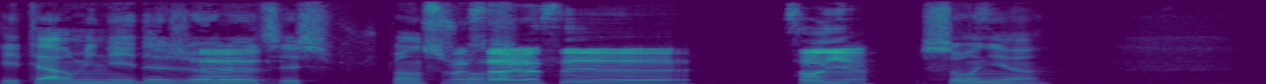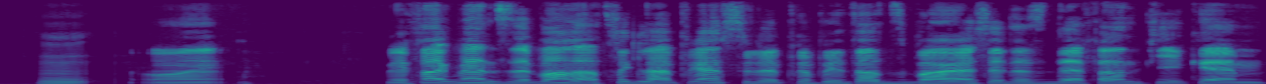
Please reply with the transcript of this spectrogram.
Est terminé déjà. Euh, là, tu sais, je pense. Moi, pense Sarah, c'est euh, Sonia. Sonia. Hmm. Ouais. Mais fuck, man, c'est bon l'article de la presse où le propriétaire du bar essaie de se défendre, pis il est comme...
